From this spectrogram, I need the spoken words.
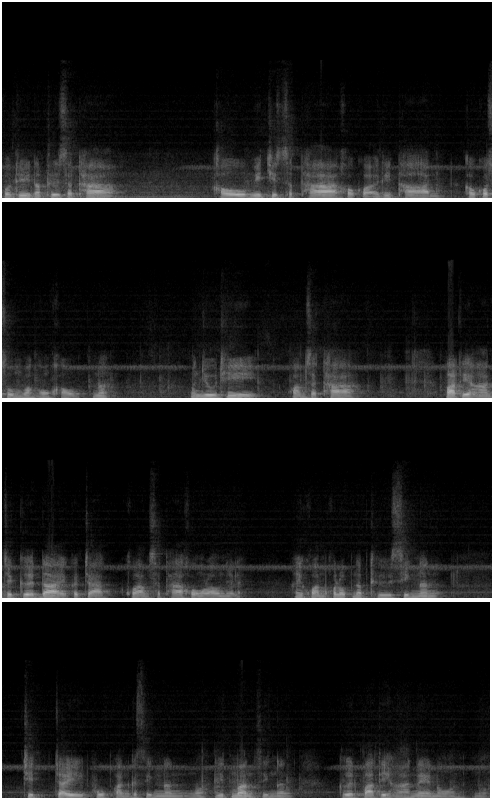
คนที่นับถือศรัทธาเขามีจิตศรัทธาเขาก็อธิษฐานเขาก็สมหวังของเขานะมันอยู่ที่ความศรัทธาปาฏิหาริย์จะเกิดได้ก็จากความศรัทธาของเราเนี่ยแหละ ให้ความเคารพนับถือสิ่งนั้น จิตใจผูกพันกับสิ่งนั้นเนาะยึดมั่นสิ่งนั้น เกิดปาฏิหาริย์แน่นอนเนาะ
